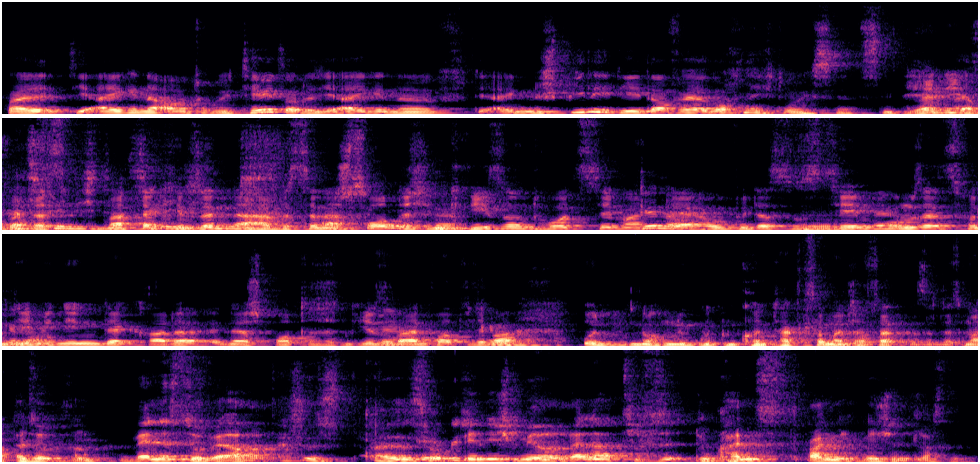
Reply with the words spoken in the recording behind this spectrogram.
weil die eigene Autorität oder die eigene, die eigene Spielidee darf er ja doch nicht durchsetzen. Ja, nee, Also aber das, ich macht ja keinen Sinn. Da bist du in einer sportlichen ja. Krise und holst jemanden, Genau. der irgendwie das System Ja. umsetzt von Genau. demjenigen, der gerade in der sportlichen Krise Ja, verantwortlich genau. war und noch einen guten Kontakt zur Mannschaft hat. Also das macht Also, keinen Sinn. wenn es so wäre, Das ist, also das ist wirklich, bin ich mir relativ, du kannst Rangnick nicht entlassen.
